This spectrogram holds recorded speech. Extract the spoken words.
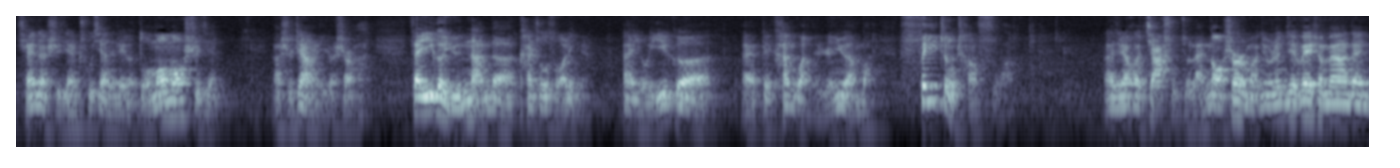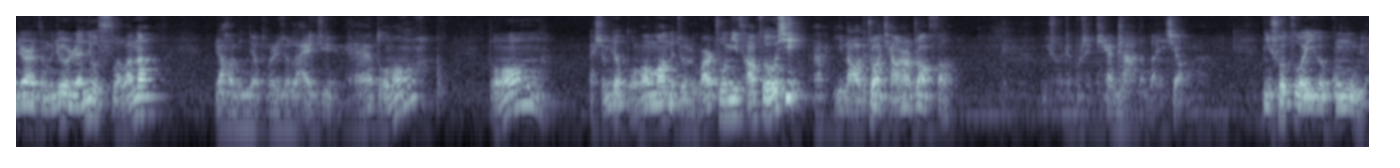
前一段时间出现的这个躲猫猫事件。啊，是这样一个事儿啊，在一个云南的看守所里面，哎，有一个哎被看管的人员吧，非正常死亡，啊，然后家属就来闹事儿嘛，就说这为什么呀，在你这儿怎么就人就死了呢？然后民警同志就来一句，哎，躲猫猫，躲猫猫呢？哎，什么叫躲猫猫呢？就是玩捉迷藏、做游戏啊，一脑袋撞墙上撞死了。你说这不是天大的玩笑吗？你说作为一个公务员，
